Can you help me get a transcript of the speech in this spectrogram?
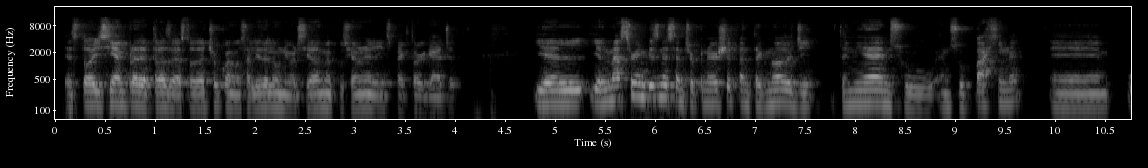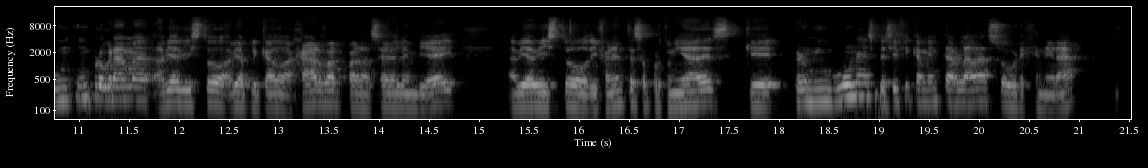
estoy siempre detrás de esto. De hecho, cuando salí de la universidad me pusieron el Inspector Gadget. Y el, y el Master in Business Entrepreneurship and Technology tenía en su, en su página eh, un, un, programa, había visto, había aplicado a Harvard para hacer el MBA, había visto diferentes oportunidades, que, pero ninguna específicamente hablaba sobre generar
